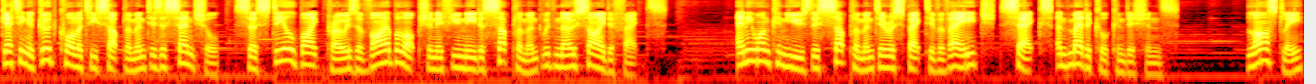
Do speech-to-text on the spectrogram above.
Getting a good quality supplement is essential, so Steel Bite Pro is a viable option if you need a supplement with no side effects. Anyone can use this supplement irrespective of age, sex, and medical conditions. Lastly,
